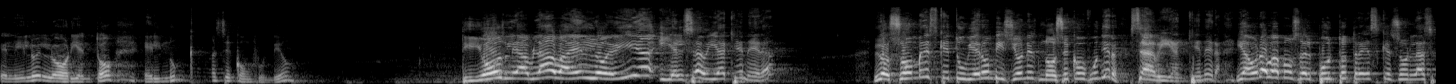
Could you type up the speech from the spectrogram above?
el hilo lo orientó, él nunca más se confundió. Dios le hablaba, él lo oía y él sabía quién era. Los hombres que tuvieron visiones no se confundieron, sabían quién era. Y ahora vamos al punto 3 que son las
